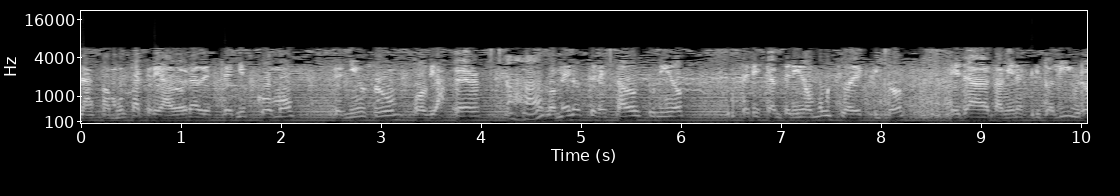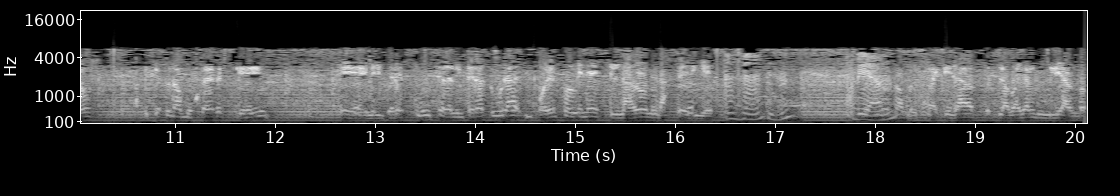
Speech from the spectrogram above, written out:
la famosa creadora de series como The Newsroom o The Affair. Por lo menos en Estados Unidos, series que han tenido mucho éxito. Ella también ha escrito libros, así que es una mujer que eh, le interesa mucho la literatura y por eso viene el lado de la serie. Bien. Para que ya la vayan googleando.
